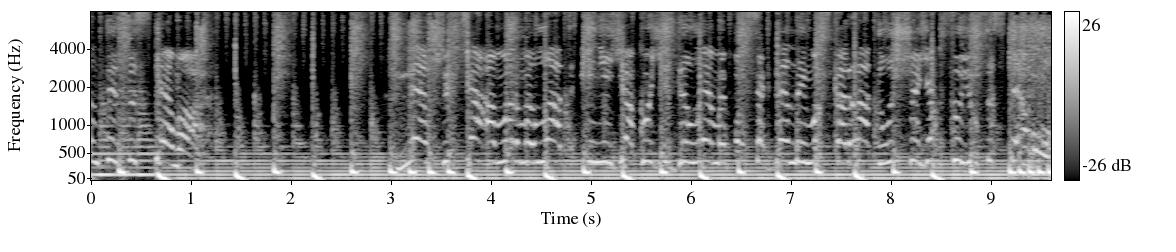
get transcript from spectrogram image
антисистема. Не життя, а мармелад і ніякої дилеми. Повсякденний маскарад, лише я псую систему.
